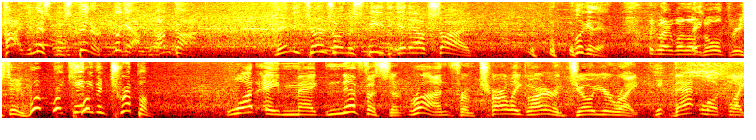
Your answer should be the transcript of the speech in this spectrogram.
Ha, you missed me. Spinner. Look out. I'm gone. Then he turns on the speed to get outside. Look at that. Look like one of those They- old Three Stooges. Whoop, They can't even trip him. What a magnificent run from Charlie Garner. And Joe, you're right. That looked like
